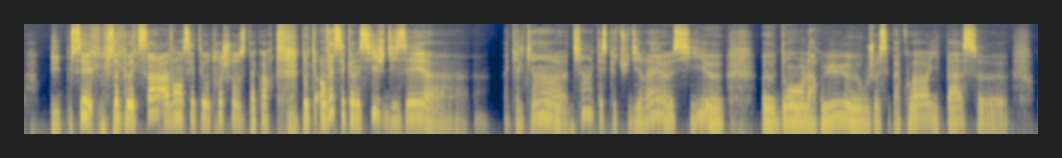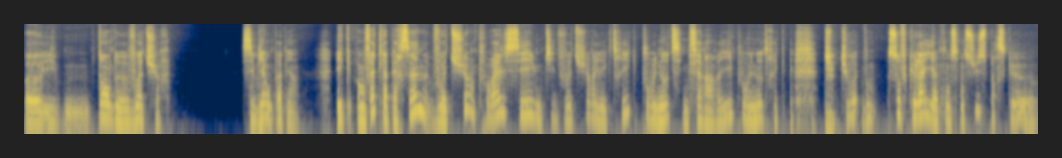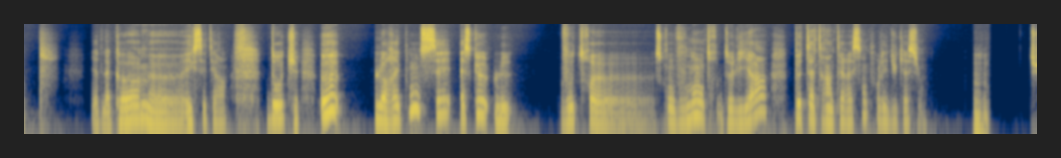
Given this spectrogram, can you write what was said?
c'est, ça peut être ça. Avant, c'était autre chose, d'accord? Donc, en fait, c'est comme si je disais à, à quelqu'un, tiens, qu'est-ce que tu dirais euh, si euh, euh, dans la rue euh, ou je sais pas quoi, il passe il- tant de voitures. C'est bien ou pas bien? Et en fait, la personne, voiture, pour elle, c'est une petite voiture électrique. Pour une autre, c'est une Ferrari. Pour une autre, tu, tu vois, sauf que là, il y a consensus parce que pff, il y a de la com, euh, etc. Donc, eux, leur réponse, c'est est-ce que le, votre, euh, ce qu'on vous montre de l'IA peut être intéressant pour l'éducation? Mhm.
